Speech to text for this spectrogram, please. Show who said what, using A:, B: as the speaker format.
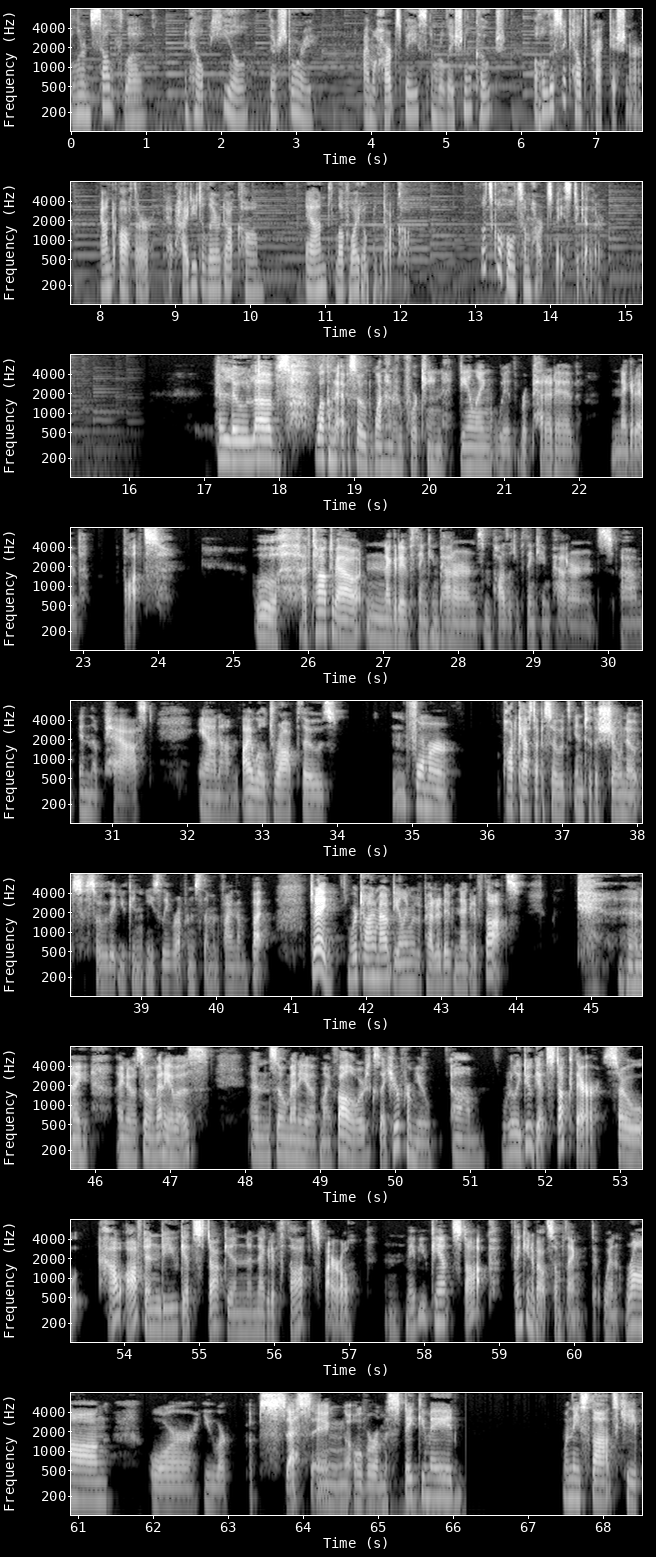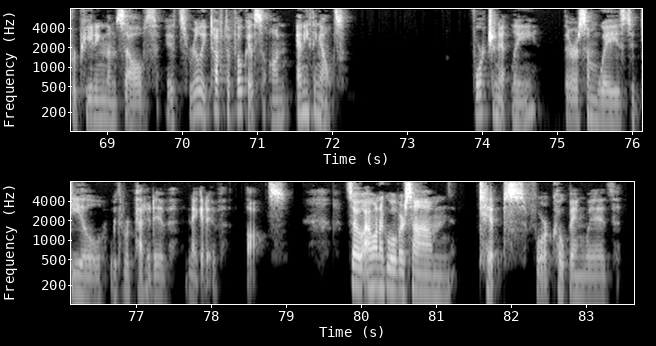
A: to learn self love and help heal their story. I'm a heart space and relational coach, a holistic health practitioner, and author at HeidiDallaire.com and LoveWideOpen.com. Let's go hold some heart space together.
B: Hello, loves. Welcome to episode 114 Dealing with Repetitive Negative Thoughts. Ooh, I've talked about negative thinking patterns and positive thinking patterns um, in the past, and um, I will drop those mm, former podcast episodes into the show notes so that you can easily reference them and find them. But today we're talking about dealing with repetitive negative thoughts, and I I know so many of us and so many of my followers because I hear from you um, really do get stuck there. So how often do you get stuck in a negative thought spiral? And maybe you can't stop thinking about something that went wrong, or you are obsessing over a mistake you made. When these thoughts keep repeating themselves, it's really tough to focus on anything else. Fortunately, there are some ways to deal with repetitive negative thoughts. So, I want to go over some tips for coping with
